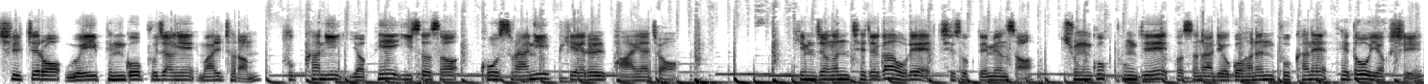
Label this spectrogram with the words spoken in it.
실제로 웨이핑고 부장의 말처럼 북한이 옆에 있어서 고스란히 피해를 봐야죠. 김정은 체제가 오래 지속되면서 중국 통제에 벗어나려고 하는 북한의 태도 역시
